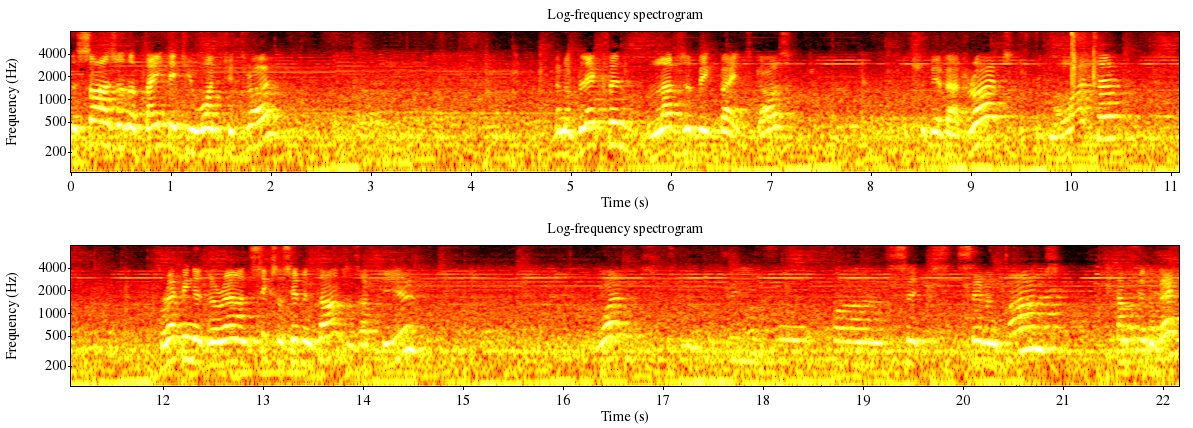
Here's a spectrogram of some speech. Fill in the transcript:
the size of the bait that you want to throw. And a blackfin loves a big bait, guys. It should be about right. Take my lighter. Wrapping it around six or seven times is up to you. One, two, three, four, five, six, seven times. Come through the back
